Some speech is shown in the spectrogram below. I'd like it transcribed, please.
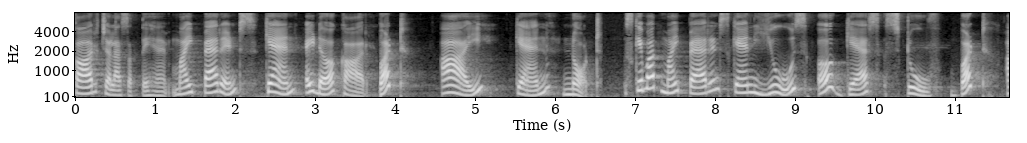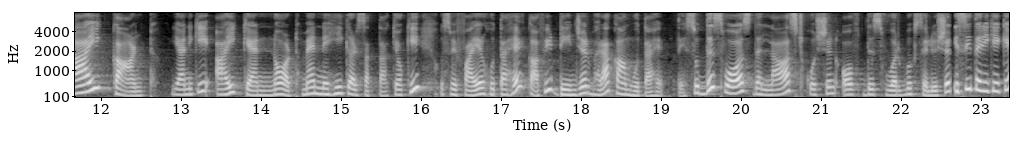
कार चला सकते हैं। My parents can add a car but I cannot नॉट उसके बाद my parents can use a gas stove but I can't यानी कि आई कैन नॉट मैं नहीं कर सकता, क्योंकि उसमें फायर होता है, काफ़ी डेंजर भरा काम होता है। So this was the last question of this workbook solution इसी तरीके के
